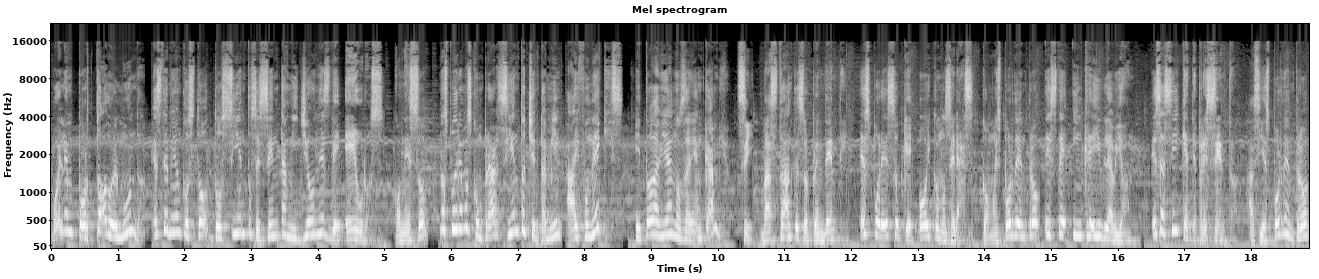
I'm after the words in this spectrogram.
vuelen por todo el mundo. Este avión costó 260 millones de euros. Con eso, nos podríamos comprar 180 mil iPhone X y todavía nos darían cambio. Sí, bastante sorprendente. Es por eso que hoy conocerás cómo es por dentro este increíble avión. Es así que te presento. Así es por dentro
